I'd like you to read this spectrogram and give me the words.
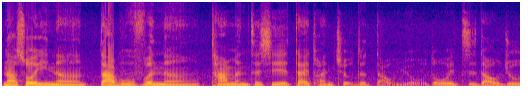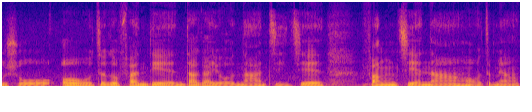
那所以呢，大部分呢，他们这些带团酒的导游都会知道，就是说，哦，这个饭店大概有哪几间房间啊，吼，怎么样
